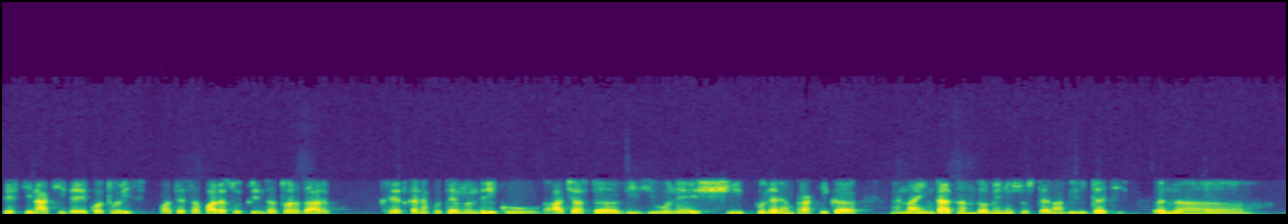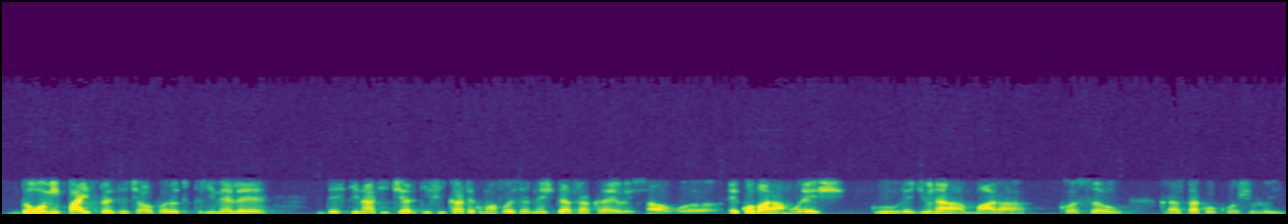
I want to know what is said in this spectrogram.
destinații de ecoturism. Poate să pară surprinzător, dar cred că ne putem mândri cu această viziune și punere în practică înaintată în domeniul sustenabilității. În 2014 uh, au apărut primele destinații certificate, cum a fost Zărnești, Piatra Craiului sau uh, Ecomaramureș, cu regiunea Mara, Cosău, Crasta Cocoșului.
